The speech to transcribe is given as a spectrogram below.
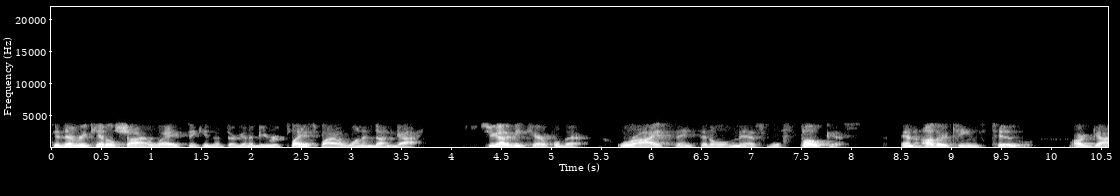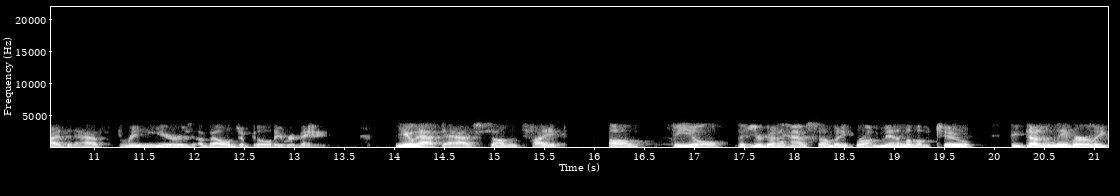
because every kid will shy away thinking that they're going to be replaced by a one and done guy. So you got to be careful there. Where I think that Ole Miss will focus, and other teams too, are guys that have three years of eligibility remaining. You have to have some type of feel that you're going to have somebody for a minimum of two. If he doesn't leave early,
